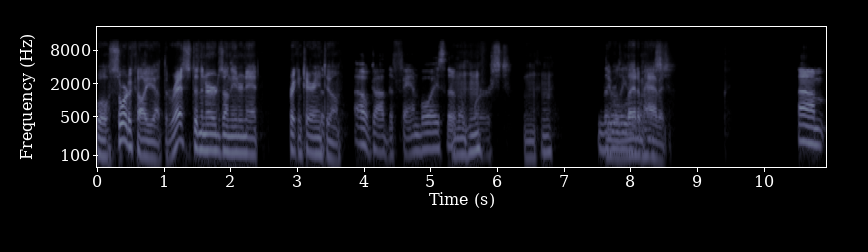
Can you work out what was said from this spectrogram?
will sort of call you out. The rest of the nerds on the internet freaking tear into them. Oh God, the fanboys, they're Mhm. the worst. Mm-hmm. Literally let them have it. Um,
